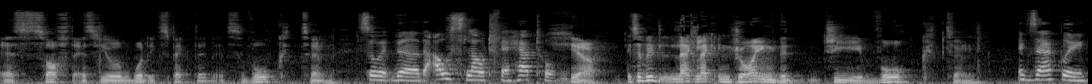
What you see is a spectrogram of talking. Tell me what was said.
as soft as you would expect it. It's Wogten. So the the Auslautverhärtung. Yeah, it's a bit like like enjoying the G Wogten. Exactly.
